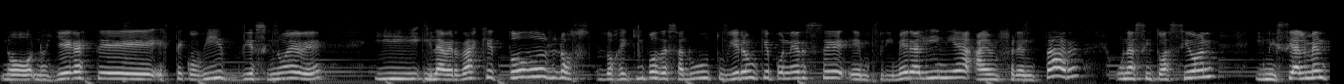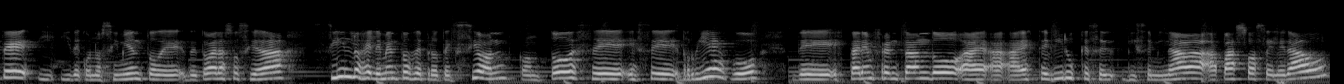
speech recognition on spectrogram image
nos llega este, este COVID-19 y, la verdad es que todos los, equipos de salud tuvieron que ponerse en primera línea a enfrentar una situación inicialmente y, de conocimiento de toda la sociedad sin los elementos de protección, con todo ese, ese riesgo de estar enfrentando a, este virus que se diseminaba a paso acelerado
